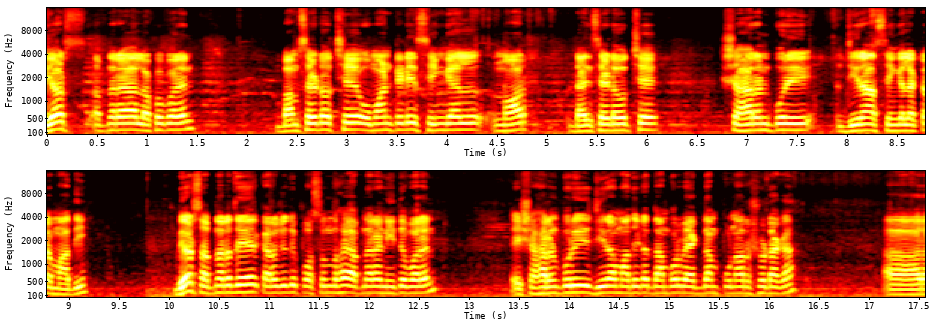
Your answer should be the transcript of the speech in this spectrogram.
বিয়ার্স আপনারা লক্ষ্য করেন বাম সাইড হচ্ছে ওমান টেডি সিঙ্গেল নর ডাইন সাইডে হচ্ছে সাহারানপুরি জিরা সিঙ্গেল একটা মাদি। বিয়ার্স আপনাদের কারও যদি পছন্দ হয়, আপনারা নিতে পারেন। এই সাহারানপুরি জিরা মাদিটার দাম পড়বে একদম পনেরোশো টাকা। আর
